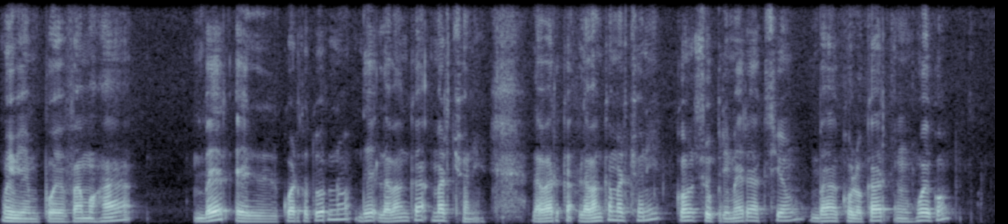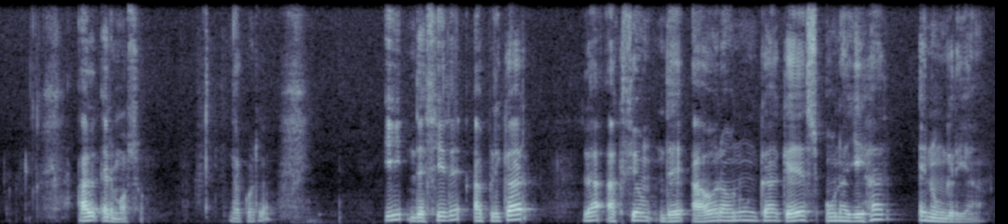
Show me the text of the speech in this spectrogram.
Muy bien, pues vamos a ver el cuarto turno de la banca Marchoni. La, banca Marchoni con su primera acción va a colocar en juego al hermoso. ¿De acuerdo? Y decide aplicar la acción de ahora o nunca, que es una yihad en Hungría.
